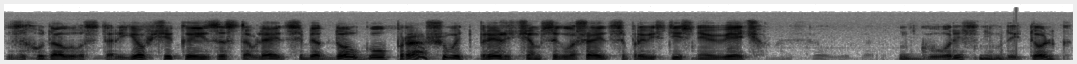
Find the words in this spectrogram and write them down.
захудалого старьевщика и заставляет себя долго упрашивать, прежде чем соглашается провести с ней вечер. Горе с ним, да и только.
